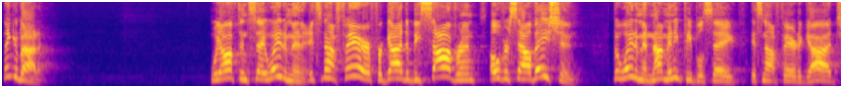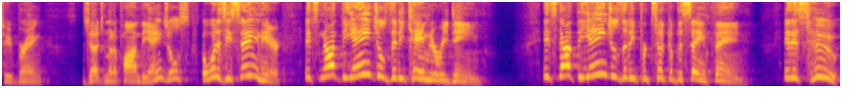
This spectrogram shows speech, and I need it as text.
Think about it. We often say, wait a minute, it's not fair for God to be sovereign over salvation. But wait a minute, not many people say it's not fair to God to bring judgment upon the angels. But what is he saying here? It's not the angels that he came to redeem. It's not the angels that he partook of the same thing. It is who?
